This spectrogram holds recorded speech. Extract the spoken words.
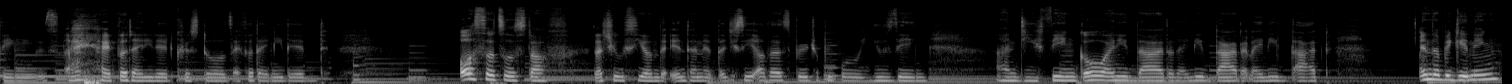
things. I, I thought I needed crystals, I thought I needed all sorts of stuff that you see on the internet that you see other spiritual people using and you think, oh, I need that and I need that and I need that. In the beginning,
